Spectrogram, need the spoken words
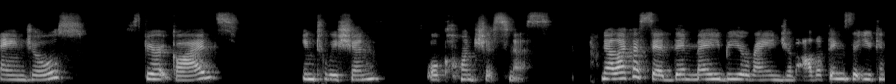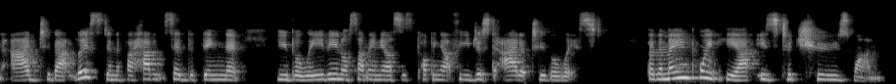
angels, spirit guides, intuition, or consciousness. Now, like I said, there may be a range of other things that you can add to that list. And if I haven't said the thing that you believe in or something else is popping up for you, just add it to the list. But the main point here is to choose one.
